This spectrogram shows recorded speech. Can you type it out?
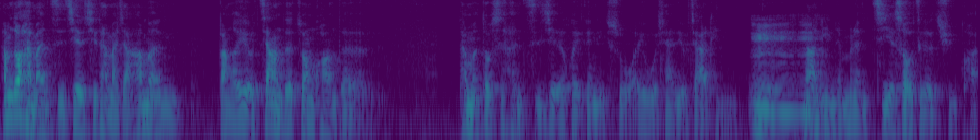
他们都还蛮直接，其实坦白讲，他们反而有这样的状况的，他们都是很直接的会跟你说，哎、我现在有家庭，嗯嗯嗯。那你能不能接受这个区块？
